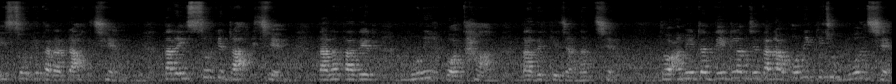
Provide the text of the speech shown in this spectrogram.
ঈশ্বরকে তারা ডাকছেন। তারা ঈশ্বরকে ডাকছেন, তারা তাদের মনের কথা তাদেরকে জানাচ্ছেন। তো আমি এটা দেখলাম যে তারা অনেক কিছু বলছেন।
